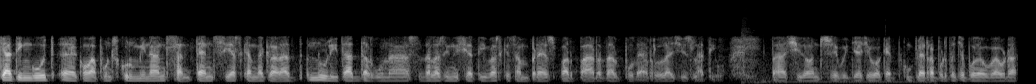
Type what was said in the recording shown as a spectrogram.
que ha tingut eh, com a punts culminants sentències que han declarat nulitat d'algunes de les iniciatives que s'han pres per part del poder legislatiu. Així doncs, si llegiu aquest complet reportatge podeu veure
